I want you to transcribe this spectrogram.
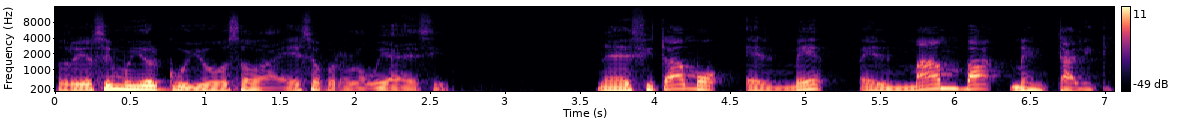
Pero yo soy muy orgulloso a eso, pero lo voy a decir. Necesitamos el, me- el Mamba Mentality.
